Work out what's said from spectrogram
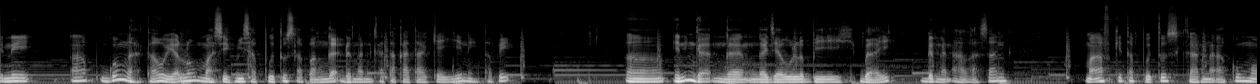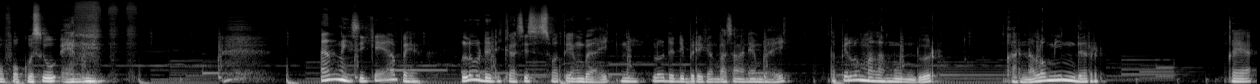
Ini uh, gue nggak tahu ya lo masih bisa putus apa enggak dengan kata-kata kayak gini. Tapi uh, ini nggak nggak nggak jauh lebih baik dengan alasan maaf kita putus karena aku mau fokus UN. Aneh sih kayak apa ya? Lo udah dikasih sesuatu yang baik nih, lo udah diberikan pasangan yang baik, tapi lo malah mundur karena lo minder. Kayak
